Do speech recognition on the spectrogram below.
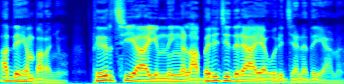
അദ്ദേഹം പറഞ്ഞു തീർച്ചയായും നിങ്ങൾ അപരിചിതരായ ഒരു ജനതയാണ്.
